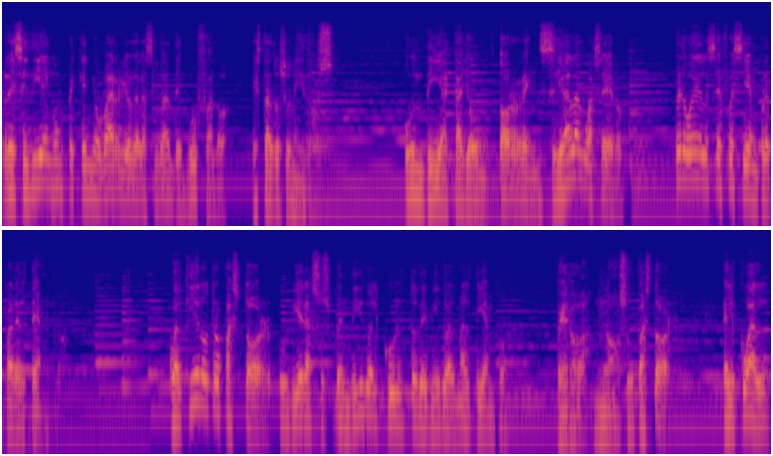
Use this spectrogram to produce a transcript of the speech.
residía en un pequeño barrio de la ciudad de Buffalo, Estados Unidos. Un día cayó un torrencial aguacero, pero él se fue siempre para el templo. Cualquier otro pastor hubiera suspendido el culto debido al mal tiempo, pero no su pastor, el cual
